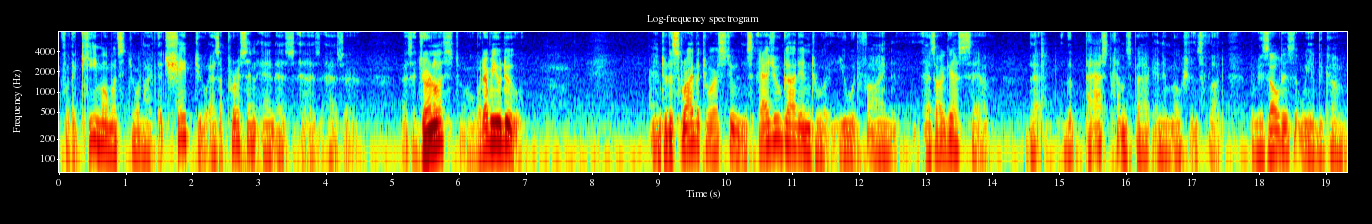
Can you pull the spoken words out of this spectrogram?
for the key moments in your life that shaped you as a person and as, as, as, a, as a journalist or whatever you do, and to describe it to our students, as you got into it, you would find, as our guests have, that the past comes back and emotions flood. The result is that we have become,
